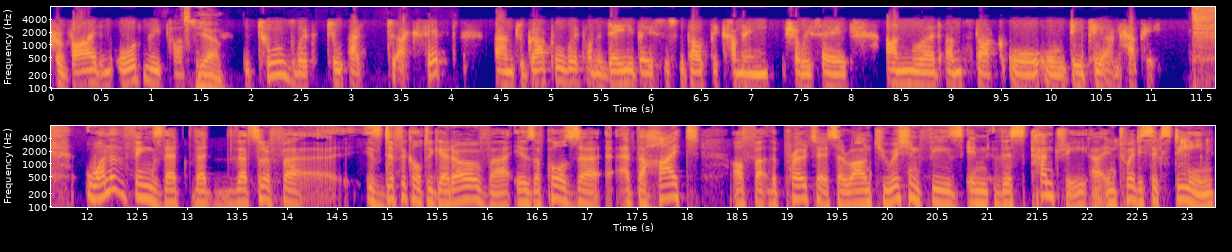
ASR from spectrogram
provide an ordinary person yeah. the tools with to, uh, to accept and to grapple with on a daily basis without becoming, shall we say, unword, unstuck, or, or deeply unhappy. One of the things that that that sort of uh, is difficult to get over is, of course, uh, at the height of uh, the protests around tuition fees in this country. Uh, in 2016,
